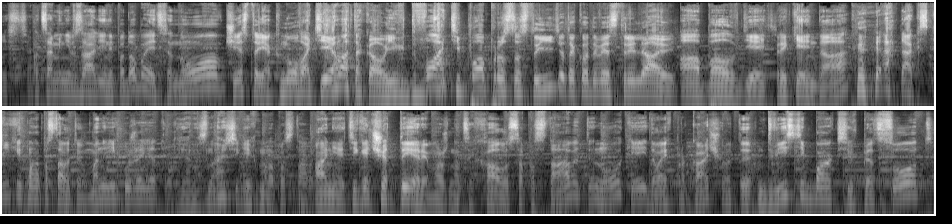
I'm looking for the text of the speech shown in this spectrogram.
місця. Оце мені взагалі не подобається, но чисто як нова тема така. У їх два типа просто стоїть, отако диви, стріляють. Обалдеть. Прикинь, да? так, скільки їх можна поставити? У мене їх уже є тут. Я не знаю, скільки їх можна поставити. А, ні, тільки 4 можна цих хаоса поставити. Ну окей, давай їх прокачувати. 200 баксів, 500,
